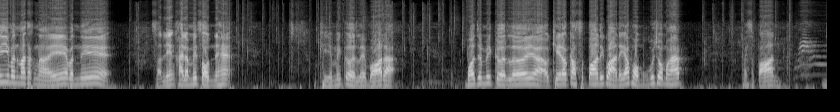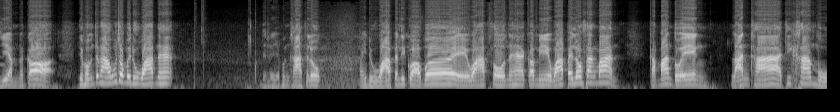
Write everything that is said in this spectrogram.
นี่มันมาจากไหน บันนี่สัตว์เลี้ยงใครเราไม่สนนะฮะ โอเค ยังไม่เกิดเลยบอสอะบอสจะไม่เกิดเลยอะโอเค เรากลับสปอนดีกว่านะครับผมคุณผู้ชมครับ ไปสปอน เยี่ยม แล้วก็ เดี๋ยวผมจะพาคุณผู้ชมไปดูวาร์ปนะฮะ เดี๋ยวอย่าเพิ่งค้าสิลูก ไปดูวาร์ปกันดีกว่าเว้ย วาร์ปโซนนะฮะ ก็มีวาร์ปไปโลกสร้างบ้าน กลับบ้านตัวเอง ร้านค้าที่ข้ามหมู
